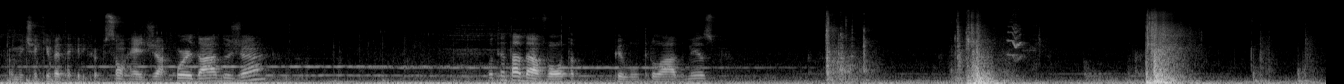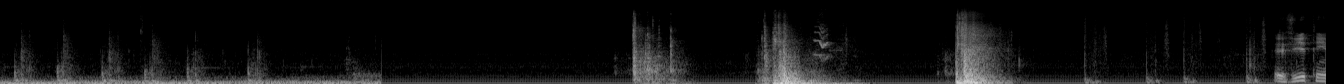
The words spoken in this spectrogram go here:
Provavelmente aqui vai ter aquele Capson Red já acordado já. Vou tentar dar a volta pelo outro lado mesmo. Evitem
